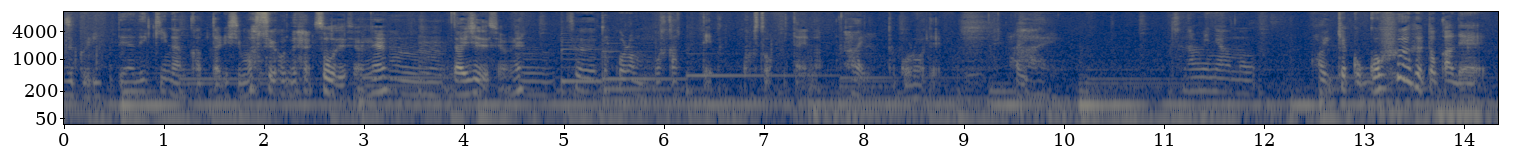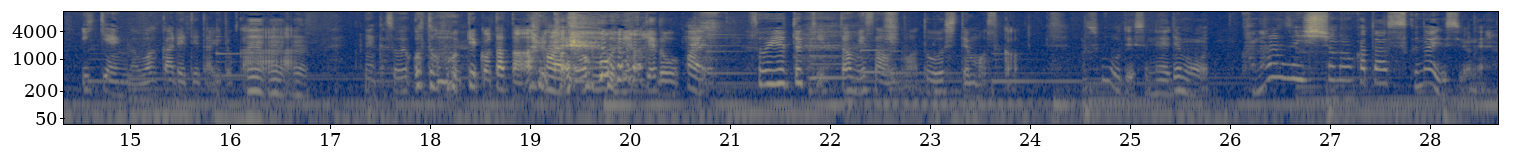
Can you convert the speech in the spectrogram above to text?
作りってできなかったりしますよね。そうですよね、うん。うん。大事ですよね、うん、そういうところも分かってこそみたいなはい。ところで、はい。ちなみにあのはい。結構ご夫婦とかで意見が分かれてたりとか、うんうんうん。なんかそういうことも結構多々あるかと思うんですけど、はい そういう時ダメさんはどうしてますか？そうですね。でも必ず一緒の方少ないですよね、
